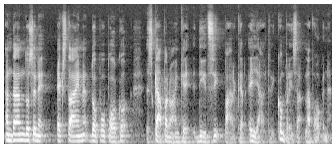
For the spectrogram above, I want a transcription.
andandosene Eckstein dopo poco scappano anche Dizzy, Parker e gli altri, compresa la Vaughan.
